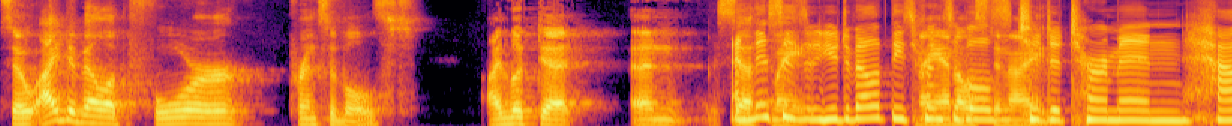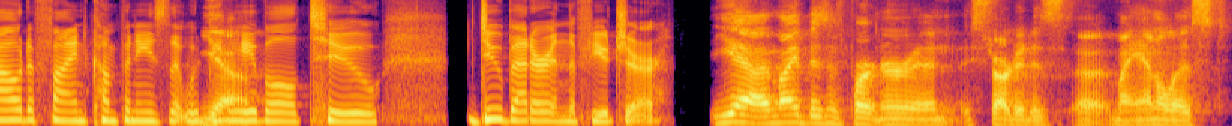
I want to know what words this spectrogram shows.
So i developed four principles. I looked at and, Seth, and this my, is you develop these principles to determine how to find companies that would yeah. be able to do better in the future. Yeah my business partner and started as uh, my analyst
